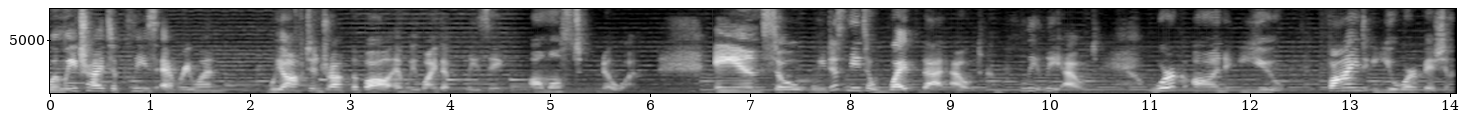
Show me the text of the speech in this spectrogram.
When we try to please everyone, we often drop the ball and we wind up pleasing almost no one. And so we just need to wipe that out completely out. Work on you. Find your vision,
